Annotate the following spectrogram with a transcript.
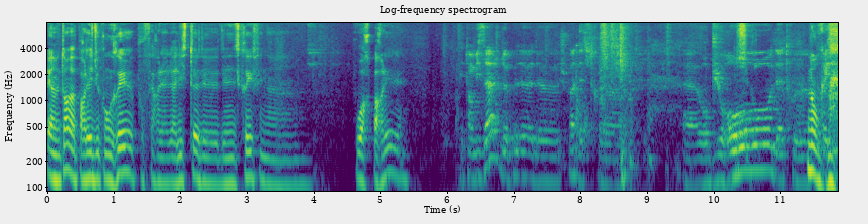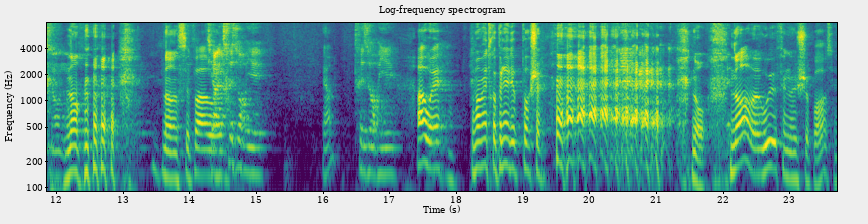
Et en même temps, on va parler du congrès pour faire la, la liste des, des inscrits, enfin, pouvoir parler. Et ton visage de, de, de- je sais pas, d'être euh, euh, au bureau, d'être euh, Non. président Non, non, c'est pas. Tiens, ouais. un trésorier. Hein? Trésorier. Ah ouais, pour m'en mettre plein les poches. non, non, euh, oui, enfin, je sais pas, c'est.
